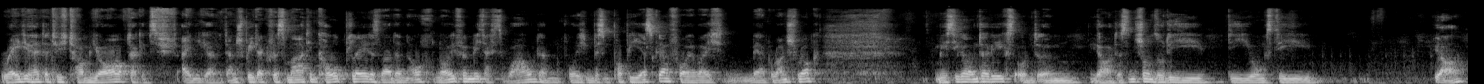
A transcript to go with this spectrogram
Radiohead natürlich Tom York, da gibt's einige. Dann später Chris Martin, Coldplay, das war dann auch neu für mich. Da dachte ich, wow, dann wurde ich ein bisschen poppiesker. Vorher war ich mehr Grunge Rock mäßiger unterwegs und ähm, ja, das sind schon so die die Jungs, die ja,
